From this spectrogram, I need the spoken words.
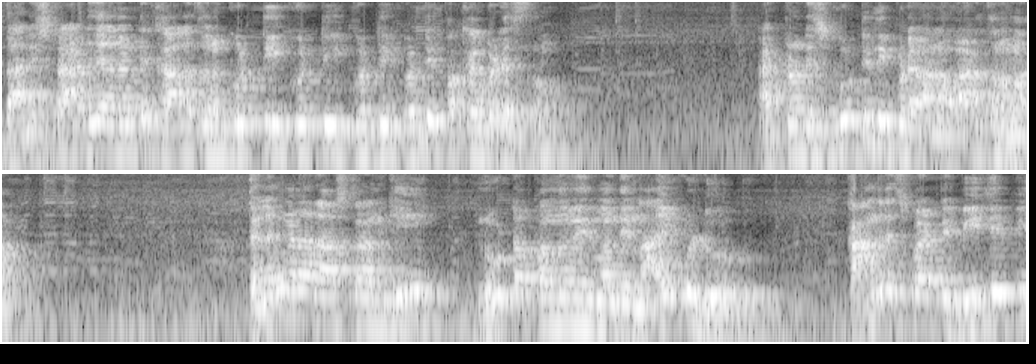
దాన్ని స్టార్ట్ చేయాలంటే కాళ్ళతో కొట్టి కొట్టి కొట్టి కొట్టి పక్కకు పడేస్తాం. అటువంటి స్కూటీని ఇప్పుడు ఏమన్నా వాడుతున్నామా తెలంగాణ రాష్ట్రానికి నూట పంతొమ్మిది మంది నాయకులు Congress party BJP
